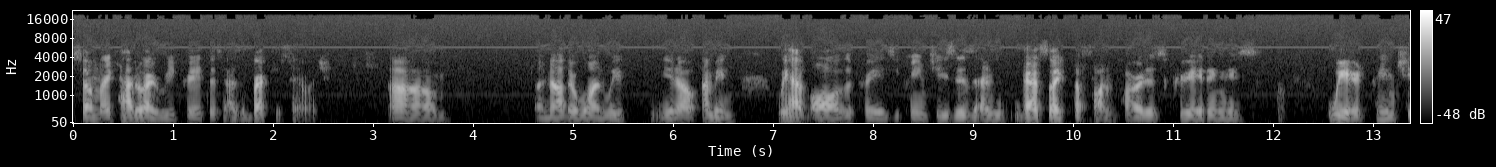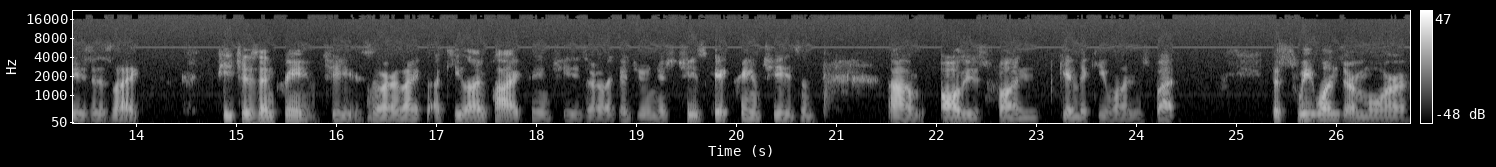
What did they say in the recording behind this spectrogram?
So I'm like, how do I recreate this as a breakfast sandwich? Um, another one we've you know, I mean, we have all the crazy cream cheeses, and that's like the fun part is creating these weird cream cheeses like peaches and cream cheese, or like a key lime pie cream cheese, or like a Junior's cheesecake cream cheese, and um, all these fun gimmicky ones. But the sweet ones are more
